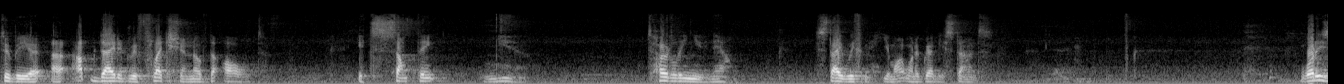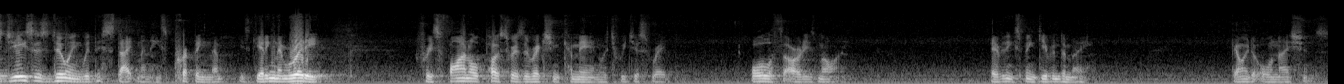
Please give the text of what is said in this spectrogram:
to be an updated reflection of the old. It's something new totally new. Now, stay with me. You might want to grab your stones. What is Jesus doing with this statement? He's prepping them, he's getting them ready for his final post resurrection command, which we just read. All authority is mine. Everything's been given to me. Go into all nations.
